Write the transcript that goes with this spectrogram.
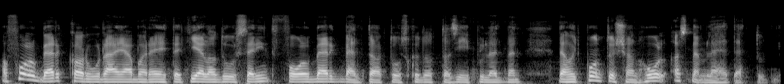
A Folberg karórájába rejtett jeladó szerint Folberg bent tartózkodott az épületben, de hogy pontosan hol, azt nem lehetett tudni.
